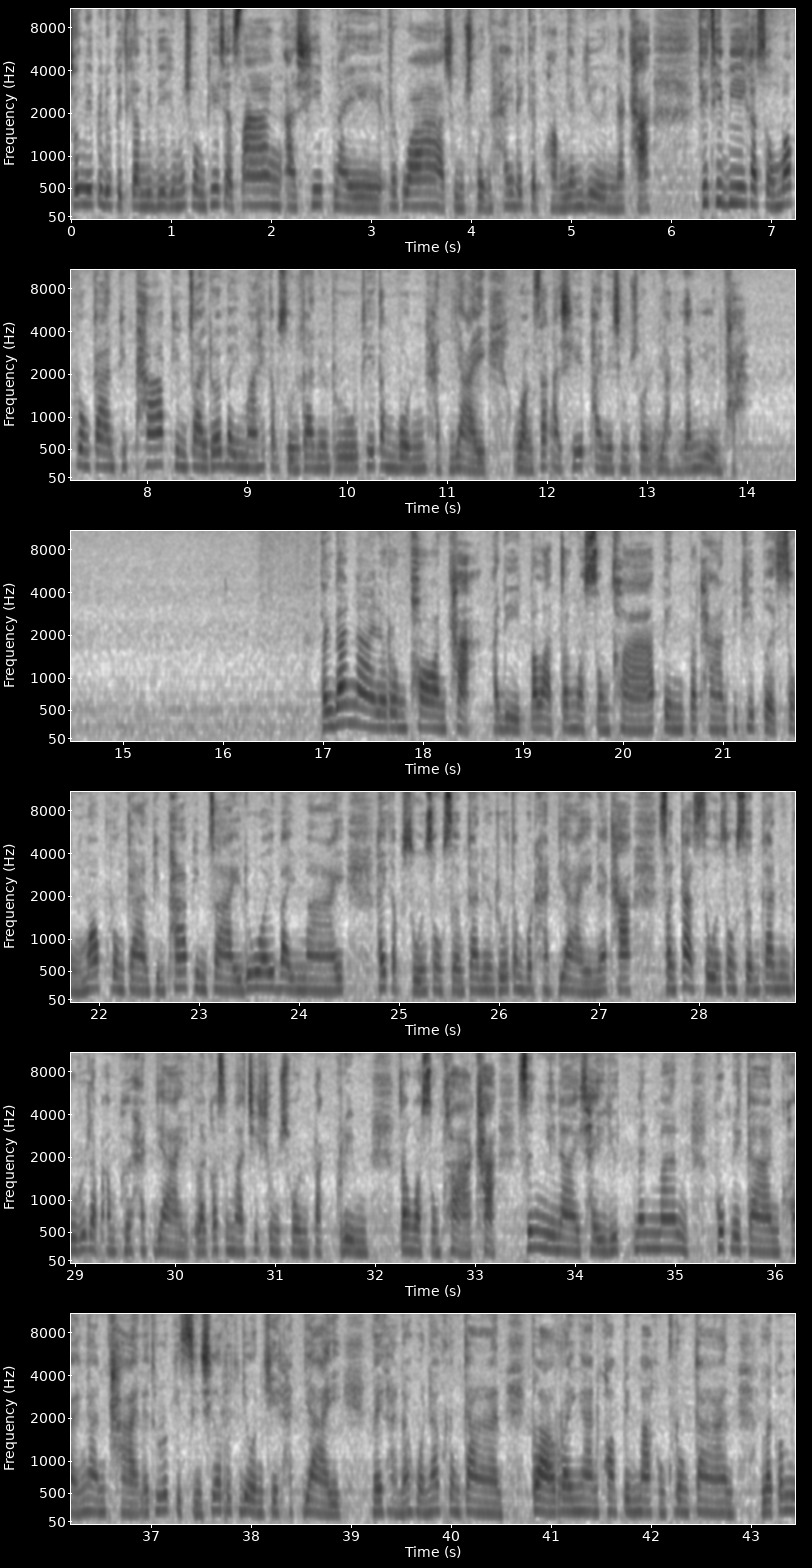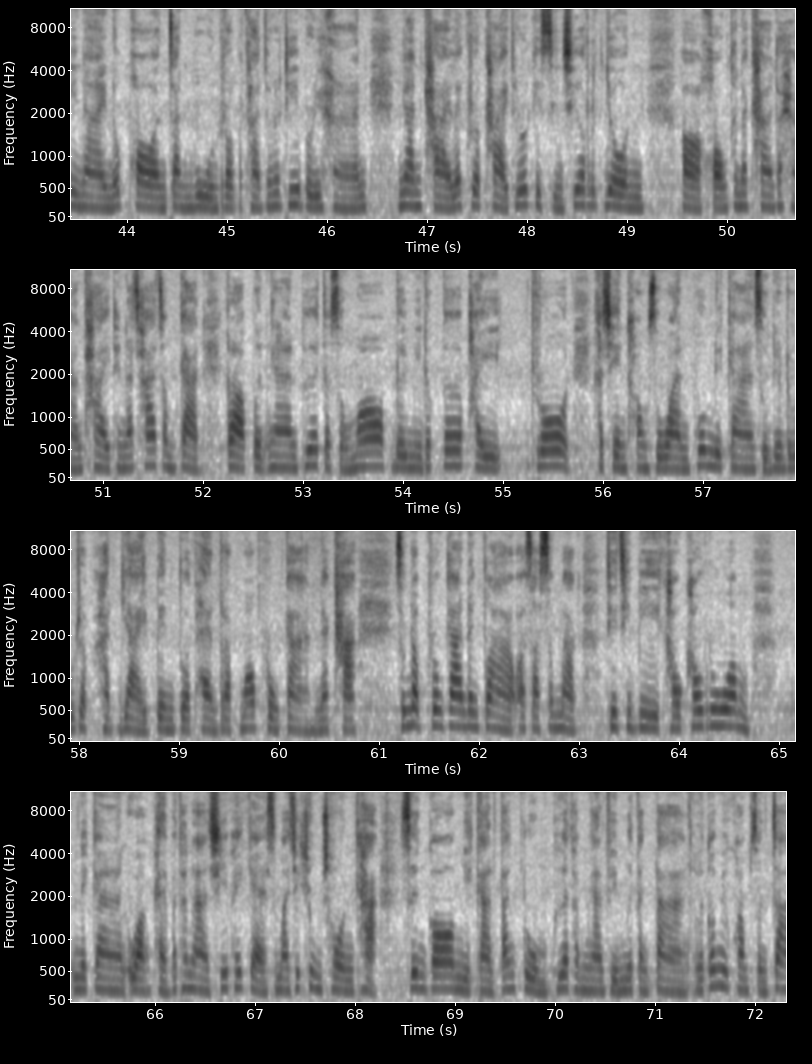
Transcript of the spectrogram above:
ช่วงนี้ไปดูกิจกรรมดีๆคุณผู้ชมที่จะสร้างอาชีพในเรียกว่าชุมชนให้ได้เกิดความยั่งยืนนะคะทีทีบีค่ะส่งมอบโครงการพิมพ์ภาพพิมพ์ใจด้วยใบไม้ให้กับศูนย์การเรียนรู้ที่ตำบลหัดใหญ่ หวังสร้างอาชีพภายในชุมชนอย่างยั่งยืนค่ะ ทางด้านนายนรงพรค่ะ อดีตปลัดจังหวัดสงขลาเป็นประธานพิธีเปิดส่งมอบโครงการพิมพ์ภาพพิมพ์ใจด้วยใบไม้ ให้กับศูนย์ส่งเสริมการเรียนรู้ตำบลหัดใหญ่นะคะ สังกัดศูนย์ส่งเสริมการเรียนรู้ระดับอำเภอหัดใหญ่ แล้วก็สมาชิกชุมชนปลักกริม จังหวัดสงขลาค่ะ ซึ่งมีนายชัยยุทธแม่นมั่น ผู้อำนวยการแขวงงานขายและธุรกิจสินเชื่อรถยนต์เขตหัดใหญ่ ในฐานะหัวหน้าโครงการ กล่าวรายงานความเป็นมาของโครงการ แล้วก็มีนายนพพรจันบูรณ์รองประธานเจ้าหน้าที่บริหารงานขายและเครือข่ายธุรกิจสินเชื่อรถยนต์ของธนาคารทหารไทย ธนชาติจำกัด กล่าวเปิดงานเพื่อจะส่งมอบ โดยมีดรภัยโรธคเชนทองสุวรรณผู้อำนวยการศูนย์เรียนรู้ระดับหัดใหญ่เป็นตัวแทนรับมอบโครงการนะคะสำหรับโครงการดังกล่าวอาสาสมัคร TTB เขาเข้าร่วม ในการวางแผนพัฒนาอาชีพให้แก่สมาชิกชุมชนค่ะ ซึ่งก็มีการตั้งกลุ่มเพื่อทำงานฝีมือต่างๆ แล้วก็มีความสนใจ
